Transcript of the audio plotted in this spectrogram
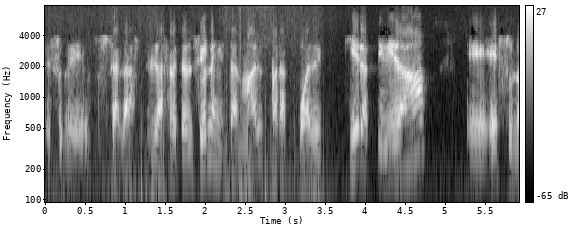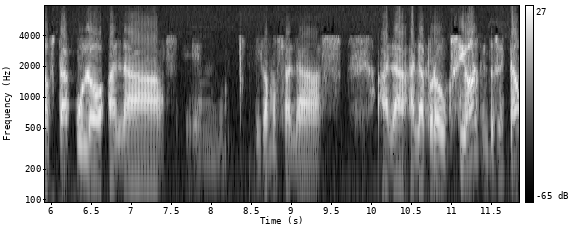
eh, o sea, las, las retenciones están mal para cualquier actividad, eh, es un obstáculo a las em, digamos, a las a la, a la producción, entonces está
